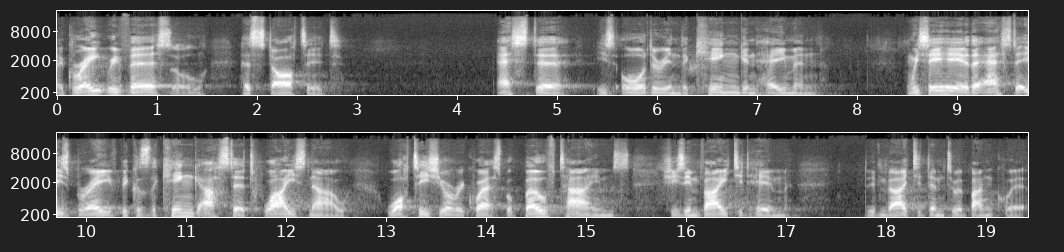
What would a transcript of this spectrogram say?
A great reversal has started. Esther is ordering the king and Haman. We see here that Esther is brave because the king asked her twice now, What is your request? But both times She's invited him, invited them to a banquet.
